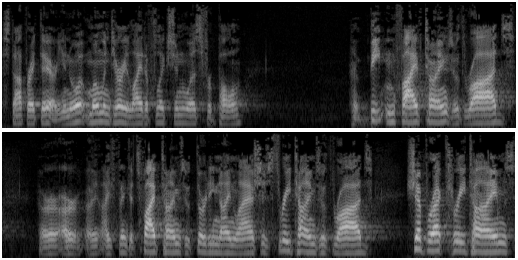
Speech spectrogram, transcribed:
Stop right there. You know what momentary light affliction was for Paul? beaten five times with rods, or, or, I think it's five times with 39 lashes, three times with rods, shipwrecked three times,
